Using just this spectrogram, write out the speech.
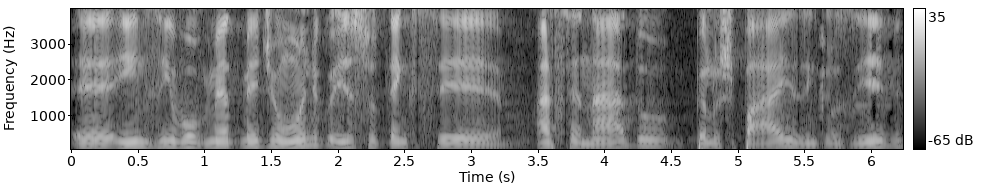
eh, em desenvolvimento mediúnico, isso tem que ser assinado pelos pais, inclusive.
